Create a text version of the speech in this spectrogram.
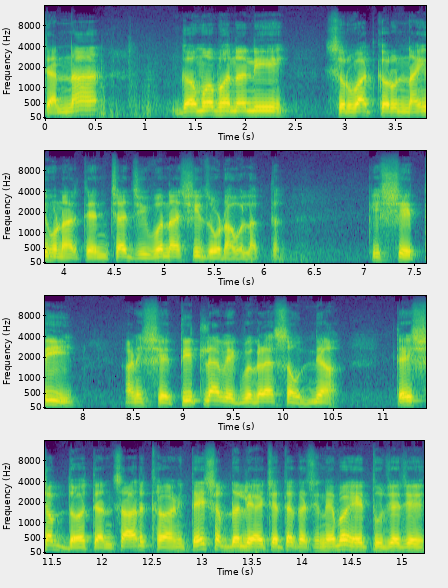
त्यांना गमभननी सुरुवात करून नाही होणार त्यांच्या जीवनाशी जोडावं लागतं. की शेती आणि शेतीतल्या वेगवेगळ्या संज्ञा ते शब्द त्यांचा अर्थ आणि ते शब्द लिहायचे तर कसे नाही? बघ हे तुझे जे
